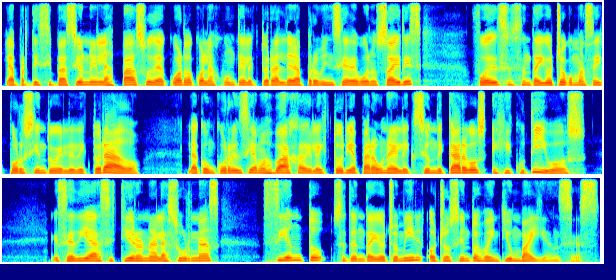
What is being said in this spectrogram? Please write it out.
La participación en las PASO, de acuerdo con la Junta Electoral de la provincia de Buenos Aires, fue de 68,6% del electorado, la concurrencia más baja de la historia para una elección de cargos ejecutivos. Ese día asistieron a las urnas 178.821 bahienses.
